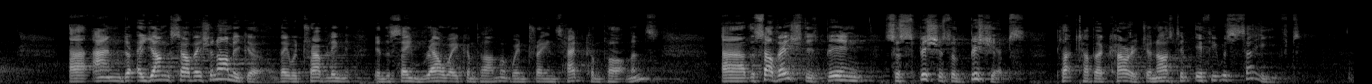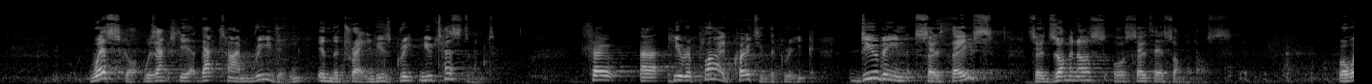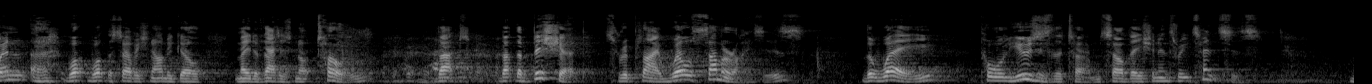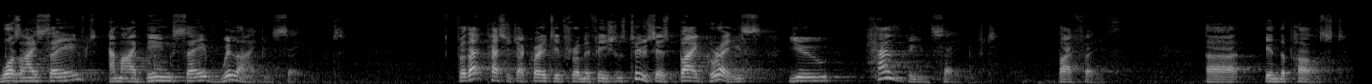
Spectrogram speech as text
Uh, and a young Salvation Army girl. They were travelling in the same railway compartment when trains had compartments. Uh, the Salvationist, being suspicious of bishops, plucked up her courage and asked him if he was saved. Westcott was actually at that time reading in the train his Greek New Testament. So uh, he replied, quoting the Greek, Do you mean sothes, so or sothesomenos? Well, when, uh, what, what the Salvation Army girl made of that is not told, but, but the bishop's reply well summarizes the way Paul uses the term salvation in three tenses. Was I saved? Am I being saved? Will I be saved? For that passage I quoted from Ephesians 2 says, By grace you have been saved by faith uh, in the past.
